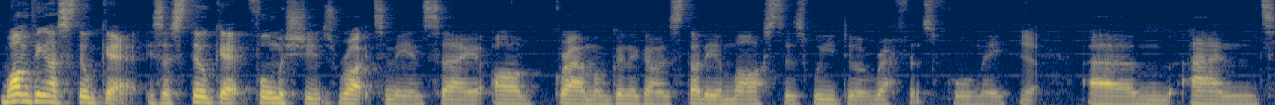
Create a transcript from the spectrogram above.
one thing I still get is I still get former students write to me and say, "Oh, Graham, I'm going to go and study a masters. Will you do a reference for me?" Yeah. Um, and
